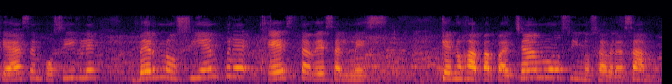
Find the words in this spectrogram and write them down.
Que hacen posible vernos siempre esta vez al mes, que nos apapachamos y nos abrazamos,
